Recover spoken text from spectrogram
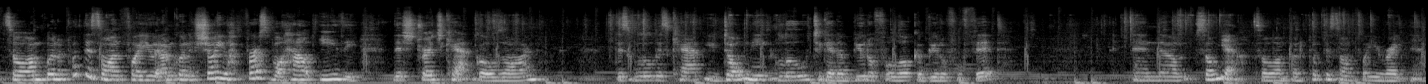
So I'm going to put this on for you and I'm going to show you first of all how easy this stretch cap goes on. This glueless cap. You don't need glue to get a beautiful look, a beautiful fit. And um, so yeah, so I'm going to put this on for you right now.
